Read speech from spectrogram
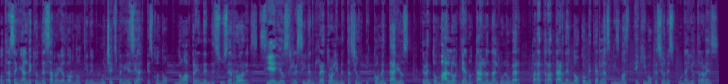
Otra señal de que un desarrollador no tiene mucha experiencia es cuando no aprenden de sus errores. Si ellos reciben retroalimentación y comentarios, deben tomarlo y anotarlo en algún lugar para tratar de no cometer las mismas equivocaciones una y otra vez.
